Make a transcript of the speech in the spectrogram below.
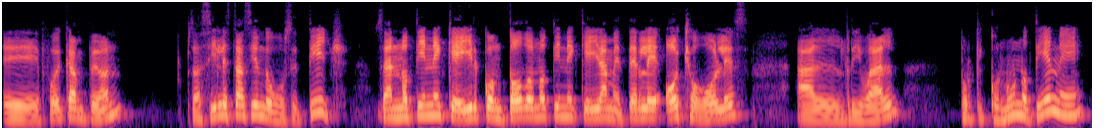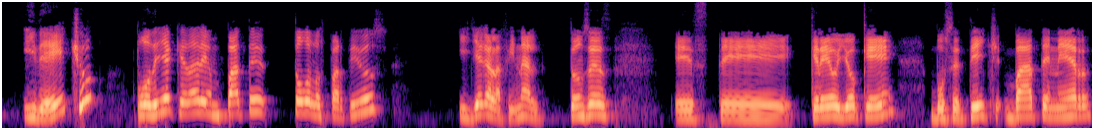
eh, fue campeón pues así le está haciendo Bucetich. O sea, no tiene que ir con todo, no tiene que ir a meterle ocho goles al rival, porque con uno tiene. Y de hecho, podría quedar empate todos los partidos y llega a la final. Entonces, este, creo yo que Bucetich va a tener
